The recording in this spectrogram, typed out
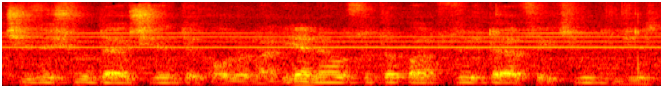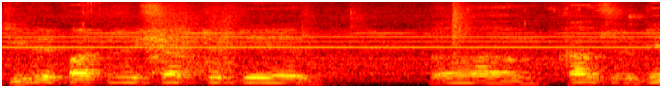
51 de accidente coronariene, 140 de afecțiuni digestive, 47 de uh, cazuri de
